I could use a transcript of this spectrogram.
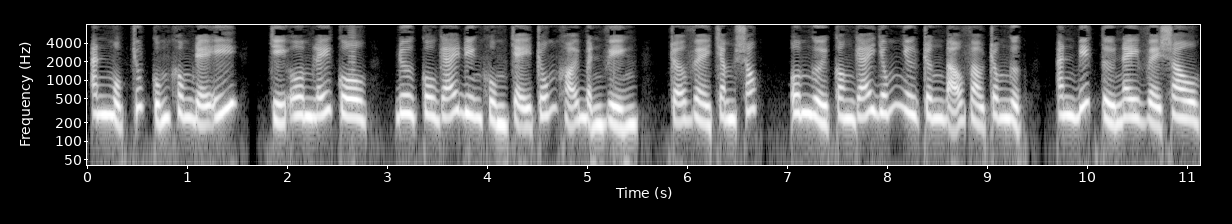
anh một chút cũng không để ý, chỉ ôm lấy cô, đưa cô gái điên khùng chạy trốn khỏi bệnh viện, trở về chăm sóc, ôm người con gái giống như Trân Bảo vào trong ngực, anh biết từ nay về sau,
